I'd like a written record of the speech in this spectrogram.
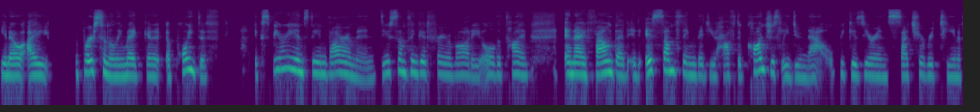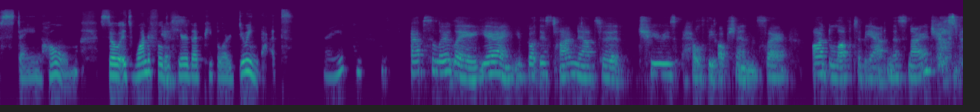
you know, I personally make a, a point of experience the environment do something good for your body all the time and i found that it is something that you have to consciously do now because you're in such a routine of staying home so it's wonderful yes. to hear that people are doing that right Absolutely. Yeah. You've got this time now to choose healthy options. So I'd love to be out in the snow, trust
